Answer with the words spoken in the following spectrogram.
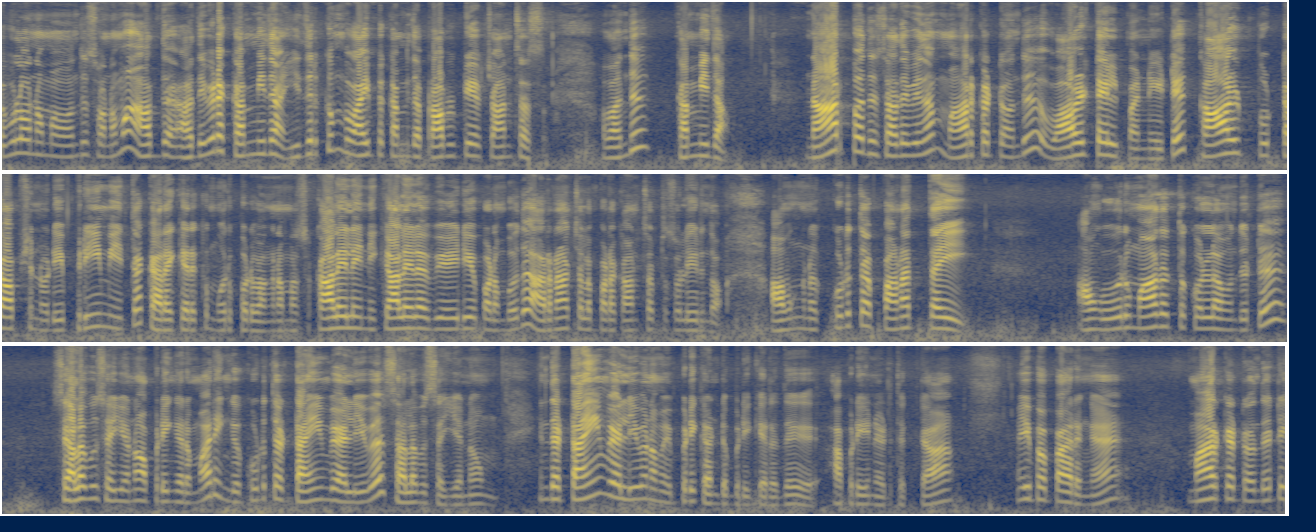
எவ்வளோ நம்ம வந்து சொன்னோமோ அது அதை விட கம்மி தான் இதற்கும் வாய்ப்பு கம்மி தான் ப்ராபிலிட்டி ஆஃப் சான்சஸ் வந்து கம்மி தான் நாற்பது சதவீதம் மார்க்கெட் வந்து வால்டைல் பண்ணிவிட்டு கால் புட் ஆப்ஷனுடைய ப்ரீமியத்தை கரைக்கிறதுக்கு முற்படுவாங்க. நம்ம காலையில் இன்னைக்கு காலையில் வீடியோ படும்போது அருணாச்சல பட கான்செப்ட் சொல்லியிருந்தோம். அவங்களுக்கு கொடுத்த பணத்தை அவங்க ஒரு மாதத்துக்குள்ளே வந்துட்டு செலவு செய்யணும் அப்படிங்கிற மாதிரி இங்கே கொடுத்த டைம் வேல்யூவை செலவு செய்யணும். இந்த டைம் வேல்யூவை நம்ம எப்படி கண்டுபிடிக்கிறது அப்படின்னு எடுத்துக்கிட்டால் இப்போ பாருங்கள் மார்க்கெட் வந்துட்டு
